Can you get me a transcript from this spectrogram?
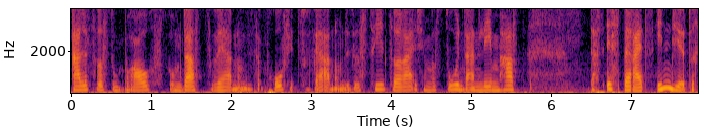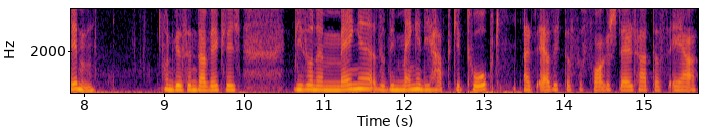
alles, was du brauchst, um das zu werden, um dieser Profi zu werden, um dieses Ziel zu erreichen, was du in deinem Leben hast, das ist bereits in dir drin. Und wir sind da wirklich wie so eine Menge, also die Menge, die hat getobt, als er sich das so vorgestellt hat, dass er,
